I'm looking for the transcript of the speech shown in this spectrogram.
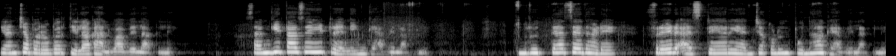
यांच्याबरोबर तिला घालवावे लागले. संगीताचेही ट्रेनिंग घ्यावे लागले. नृत्याचे धडे फ्रेड ॲस्टेअर यांच्याकडून पुन्हा घ्यावे लागले.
